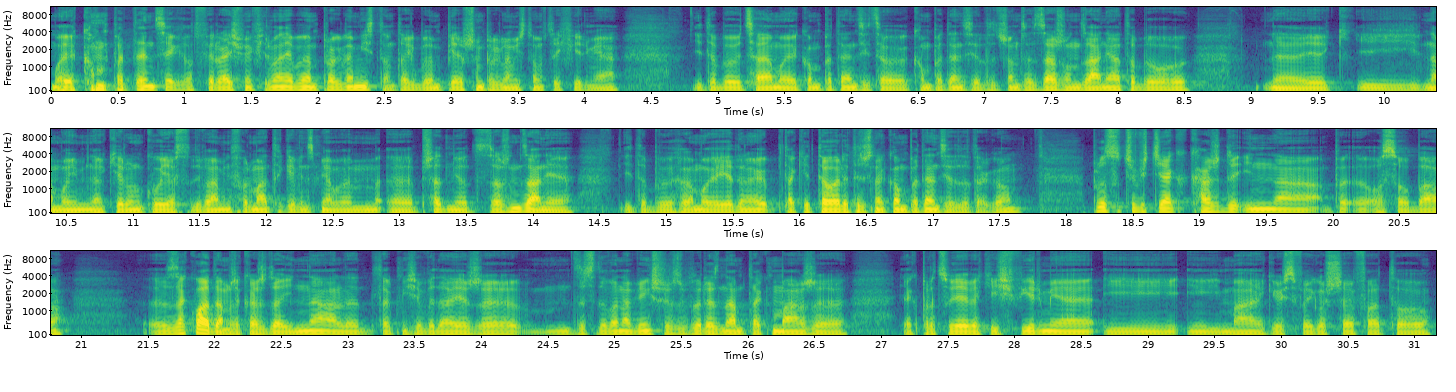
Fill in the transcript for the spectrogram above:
moje kompetencje, jak otwieraliśmy firmę. Ja byłem programistą, tak? Byłem pierwszym programistą w tej firmie i to były całe moje kompetencje, całe kompetencje dotyczące zarządzania. To było e, i na moim na kierunku ja studiowałem informatykę, więc miałem e, przedmiot zarządzanie i to były chyba moje jedyne takie teoretyczne kompetencje do tego. Plus oczywiście jak każda inna osoba, e, zakładam, że każda inna, ale tak mi się wydaje, że zdecydowana większość które znam, tak ma, że jak pracuje w jakiejś firmie i, i ma jakiegoś swojego szefa, to,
